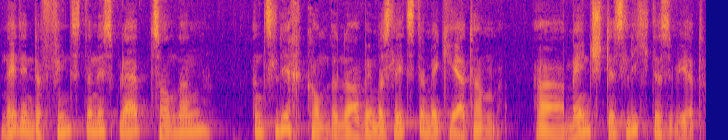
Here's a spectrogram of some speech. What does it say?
nicht in der Finsternis bleibt, sondern ans Licht kommt. Und auch, wenn wir das letzte Mal gehört haben, ein Mensch des Lichtes wird.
